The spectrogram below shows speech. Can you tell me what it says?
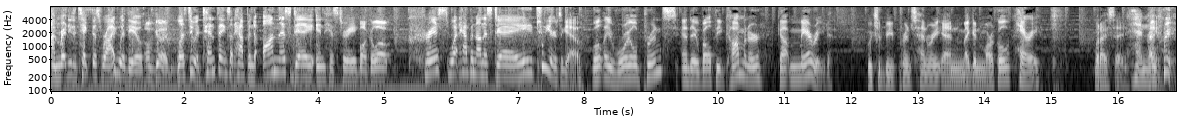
I'm ready to take this ride with you. Oh, good. Let's do it. 10 things that happened on this day in history. Buckle up. Chris, what happened on this day two years ago? Well, a royal prince and a wealthy commoner got married, which would be Prince Henry and Meghan Markle. Harry. What I say? Henry. Henry.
